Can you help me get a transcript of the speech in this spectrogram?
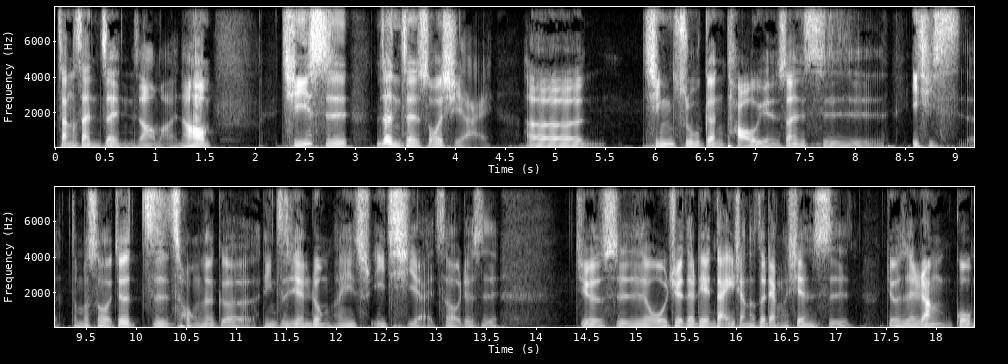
张善政，你知道吗？然后其实认真说起来，呃，新竹跟桃园算是一起死的。怎么说？就是自从那个林志坚论文一一起来之后，就是就是我觉得连带影响到这两个县市。就是让国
